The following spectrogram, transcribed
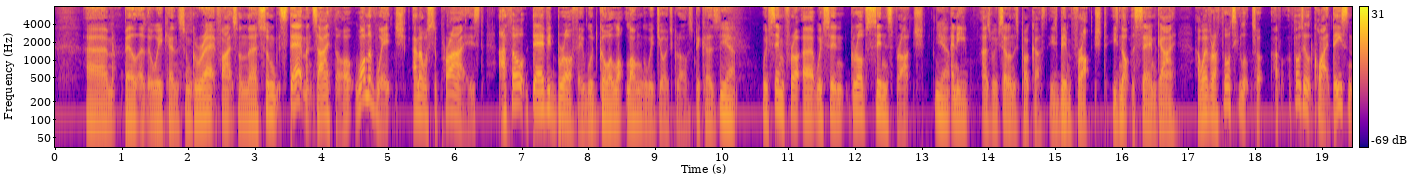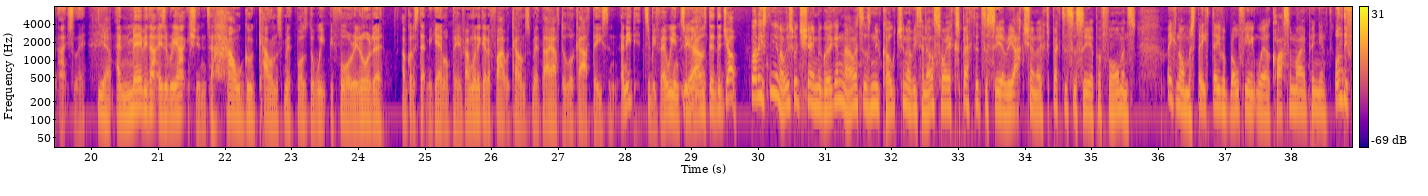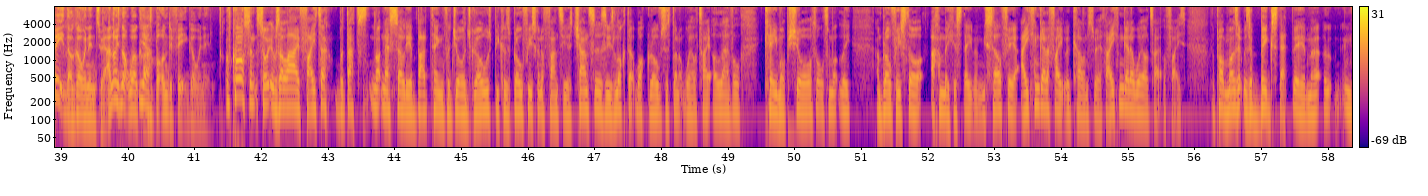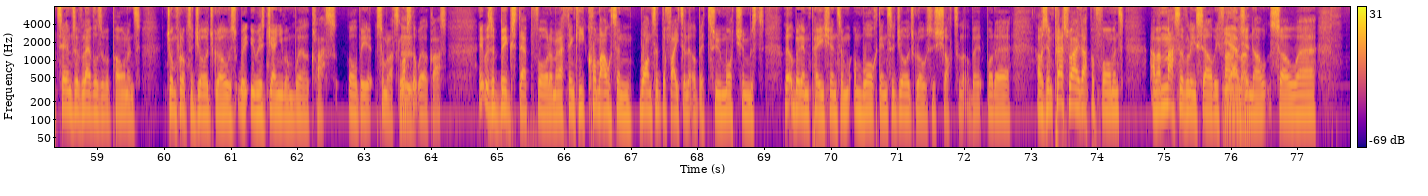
um, bill at the weekend? Some great fights on there. Some statements, I thought. One of which, and I was surprised, I thought David Brophy would go a lot longer with George Groves because Yeah. We've seen Fro- uh, we've seen Groves since Froch. Yeah. And he, as we've said on this podcast, he's been frotched. He's not the same guy. However, I thought he looked, I thought he looked quite decent actually. Yeah. And maybe that is a reaction to how good Callum Smith was the week before. In order, I've got to step my game up here. If I'm going to get a fight with Callum Smith, I have to look half decent, and he did. To be fair, we in two Yeah. rounds did the job. Well, he's you know he's with Shane McGuigan now. It's his new coach and everything else. So I expected to see a reaction. I expected to see a performance. Make no mistake, David Brophy ain't world class in my opinion. Undefeated though going into it. I know he's not world class, Yeah. but undefeated going in. Of course, and so it was a live fighter, but that's not necessarily a bad thing for George Groves because Brophy's going to fancy his chances. He's looked at what Groves has done at world title level, came up short ultimately, and Brophy's thought, I can make a statement myself here. I can get a fight with Callum Smith. I can get a world title fight. The problem was it was a big step for him uh, in terms of levels of opponents. Jumping up to George Groves, wh- who is genuine world class, albeit someone that's lost at world class. It was a big step for him, and I think he come out and wanted the fight a little bit too much and was a little bit impatient and, and walked into George Groves' shots a little bit. But uh, I was impressed by that performance. I'm a massive Lee Selby fan, Yeah, as you know. So uh,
